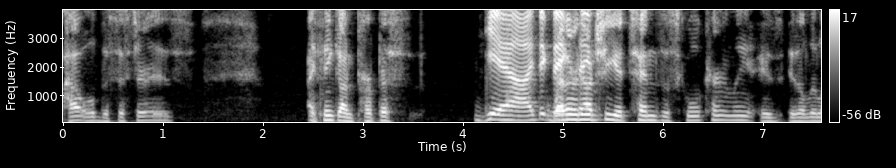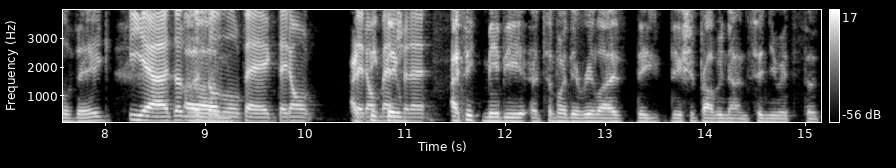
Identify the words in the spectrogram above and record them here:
how old the sister is. I think on purpose. Yeah, I think they, Whether or they- not she attends a school currently is is a little vague. Yeah, it's a, it's a Um, little vague. They don't they I don't think they. mention it. I think maybe at some point they realized they they should probably not insinuate the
